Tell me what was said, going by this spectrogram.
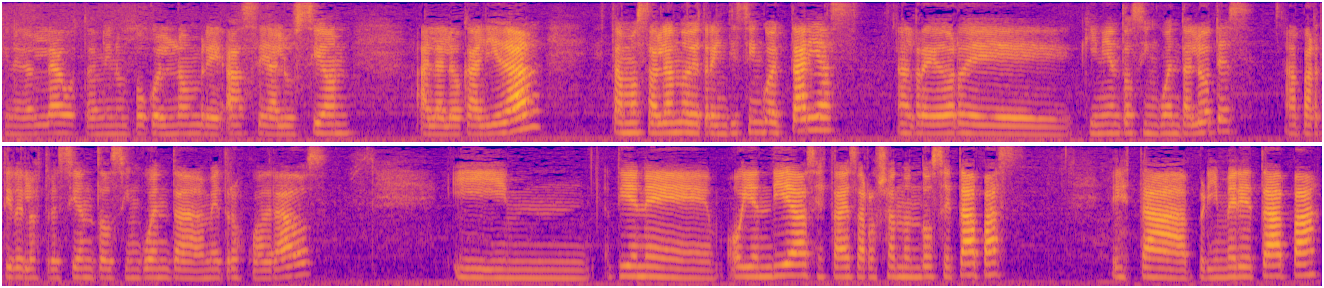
General Lagos también un poco el nombre hace alusión a la localidad. Estamos hablando de 35 hectáreas, alrededor de 550 lotes, a partir de los 350 metros cuadrados. Y mm, tiene, hoy en día se está desarrollando en dos etapas. Esta primera etapa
